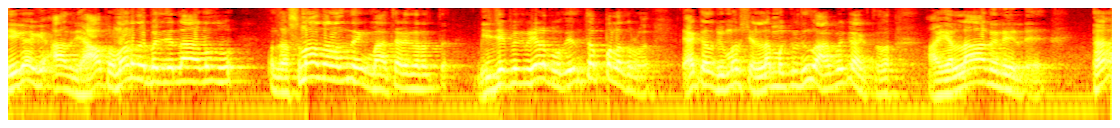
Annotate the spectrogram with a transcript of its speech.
ಹೀಗಾಗಿ ಆದರೆ ಯಾವ ಪ್ರಮಾಣದಲ್ಲಿ ಬಂದಿಲ್ಲ ಅನ್ನೋದು ಒಂದು ಅಸಮಾಧಾನದಿಂದ ಹಿಂಗೆ ಮಾತಾಡಿದಾರಂತ ಬಿ ಜೆ ಪಿಗೆ ಹೇಳ್ಬೋದು. ಏನು ತಪ್ಪಲ್ಲ ಅದ್ರೊಳಗೆ. ಯಾಕಂದ್ರೆ ವಿಮರ್ಶೆ ಎಲ್ಲ ಮಕ್ಕಳಿಂದ ಆಗಬೇಕಾಗ್ತದೆ. ಆ ಎಲ್ಲ ನೆಲೆಯಲ್ಲಿ ಹಾಂ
